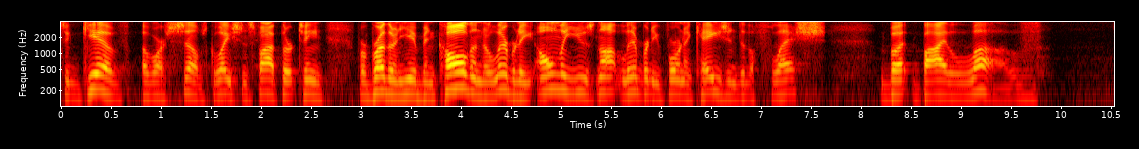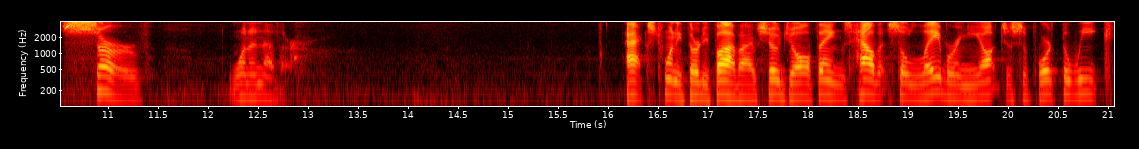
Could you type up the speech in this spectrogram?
to give of ourselves. Galatians 5:13 For brethren, ye have been called unto liberty, only use not liberty for an occasion to the flesh, but by love serve one another. Acts 20, 35, I have showed you all things, how that so laboring ye ought to support the weak,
